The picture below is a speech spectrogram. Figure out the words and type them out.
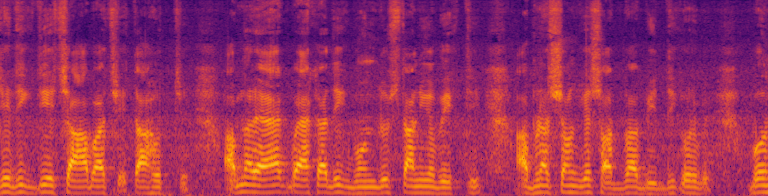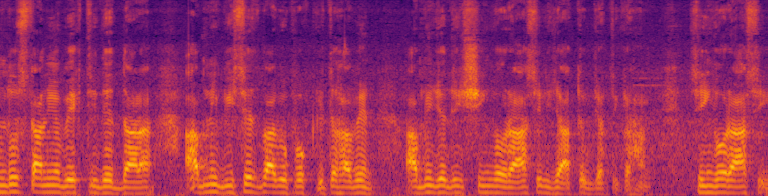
যে দিক দিয়ে চাপ আছে তা হচ্ছে আপনার এক বা একাধিক বন্ধুস্থানীয় ব্যক্তি আপনার সঙ্গে সদ্ভাব বৃদ্ধি করবে। বন্ধুস্থানীয় ব্যক্তিদের দ্বারা আপনি বিশেষভাবে উপকৃত হবেন। আপনি যদি সিংহ রাশির জাতক জাতিকা হন, সিংহ রাশি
